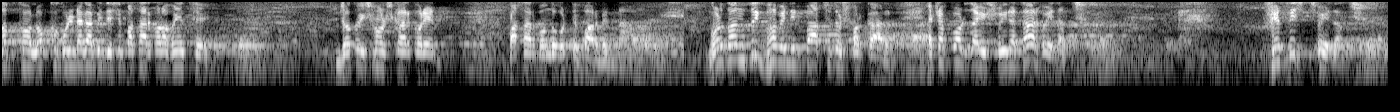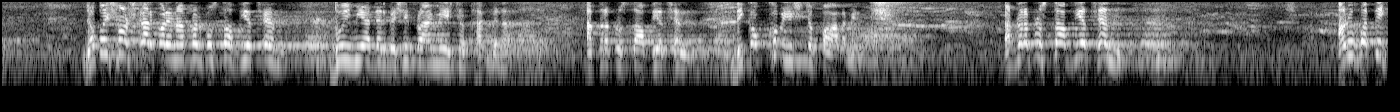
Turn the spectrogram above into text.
লক্ষ লক্ষ কোটি টাকা বিদেশে পাচার করা হয়েছে। যতই সংস্কার করেন, পাচার বন্ধ করতে পারবেন না। গণতান্ত্রিকভাবে নির্বাচিত সরকার একটা পর্যায়ে স্বৈরাচার হয়ে যাচ্ছে। ফেসিস্ট হয়ে যাচ্ছে। যতই সংস্কার করেন, আপনার প্রস্তাব দিয়েছেন, দুই মেয়াদের বেশি প্রাইম মিনিস্টার থাকবে না। আপনারা প্রস্তাব দিয়েছেন দ্বিকক্ষ বিশিষ্ট পার্লামেন্ট। আপনারা প্রস্তাব দিয়েছেন। আনুপাতিক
